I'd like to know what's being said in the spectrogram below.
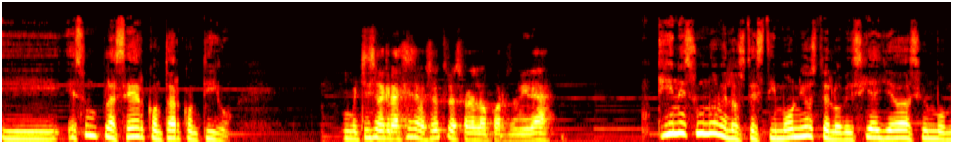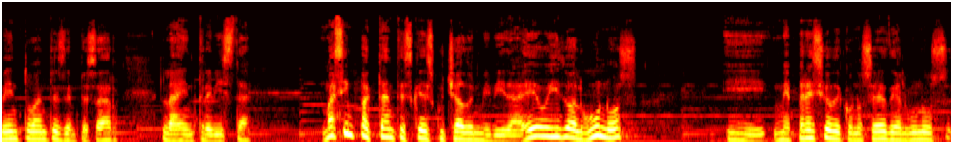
y es un placer contar contigo. Muchísimas gracias a vosotros por la oportunidad. Tienes uno de los testimonios, te lo decía yo hace un momento antes de empezar la entrevista, más impactantes que he escuchado en mi vida. He oído algunos y me precio de conocer de algunos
